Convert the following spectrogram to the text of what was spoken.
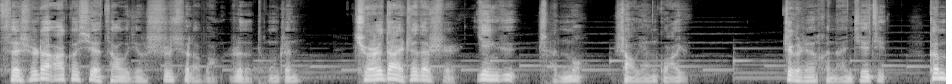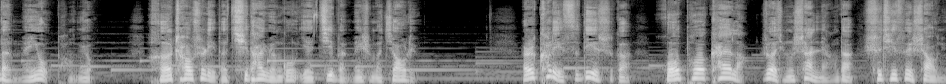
此时的阿克谢早已经失去了往日的童真，取而代之的是阴郁、沉默、少言寡语。这个人很难接近，根本没有朋友，和超市里的其他员工也基本没什么交流。而克里斯蒂是个活泼开朗、热情善良的17岁少女，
